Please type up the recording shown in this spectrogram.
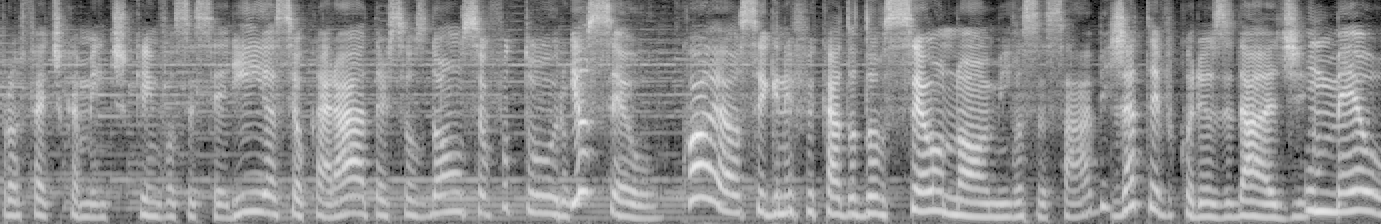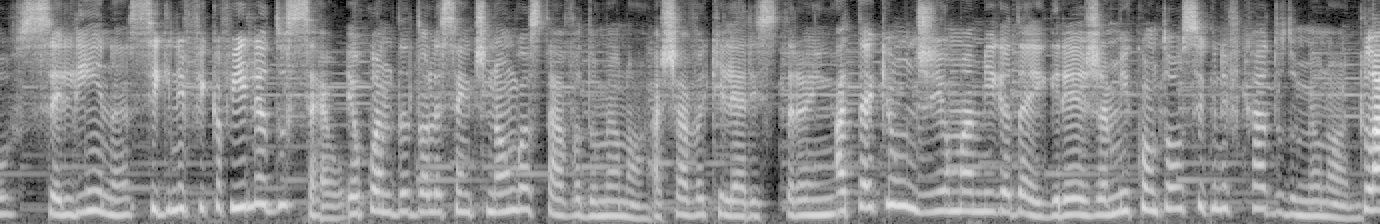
profeticamente quem você seria, seu caráter, seus dons, seu futuro. E o seu? Qual é o significado do seu nome? Você sabe? Já teve curiosidade? O meu, Celina, significa filha do céu. Eu, quando adolescente, não gostava do meu nome. Achava que ele era estranho. Até que um dia uma amiga da igreja me contou o significado do meu nome. Claro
